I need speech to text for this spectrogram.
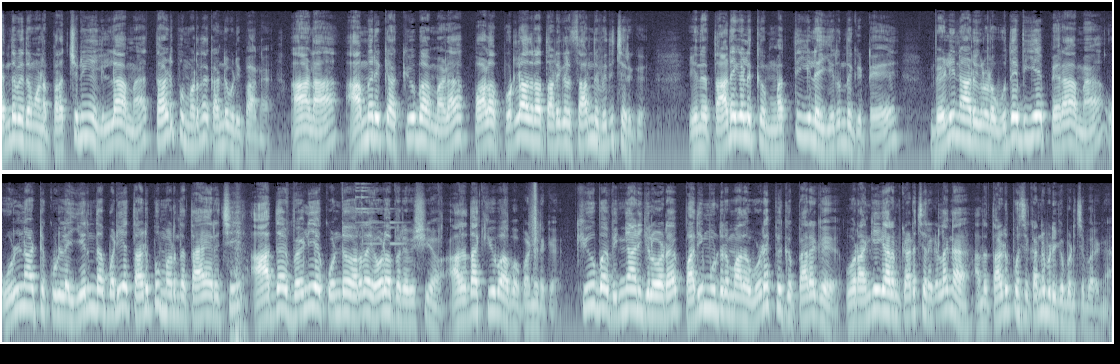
எந்த விதமான பிரச்சனையும் இல்லாமல் தடுப்பு மருந்தை கண்டுபிடிப்பாங்க. ஆனால் அமெரிக்கா கியூபா மேலே பல பொருளாதார தடைகள் சார்ந்து விதிச்சிருக்கு. இந்த தடைகளுக்கு மத்தியில் இருந்துக்கிட்டு வெளிநாடுகளோட உதவியே பெறாமல் உள்நாட்டுக்குள்ளே இருந்தபடியே தடுப்பு மருந்தை தயாரித்து அதை வெளியே கொண்டு வரதான் எவ்வளோ பெரிய விஷயம்? அதை தான் கியூபா இப்போ பண்ணியிருக்கு கியூபா விஞ்ஞானிகளோட பதிமூன்று மாத உழைப்புக்கு பிறகு ஒரு அங்கீகாரம் கிடைச்சிருக்குல்லங்க. அந்த தடுப்பூசி கண்டுபிடிக்கப்படுச்சு பாருங்க.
